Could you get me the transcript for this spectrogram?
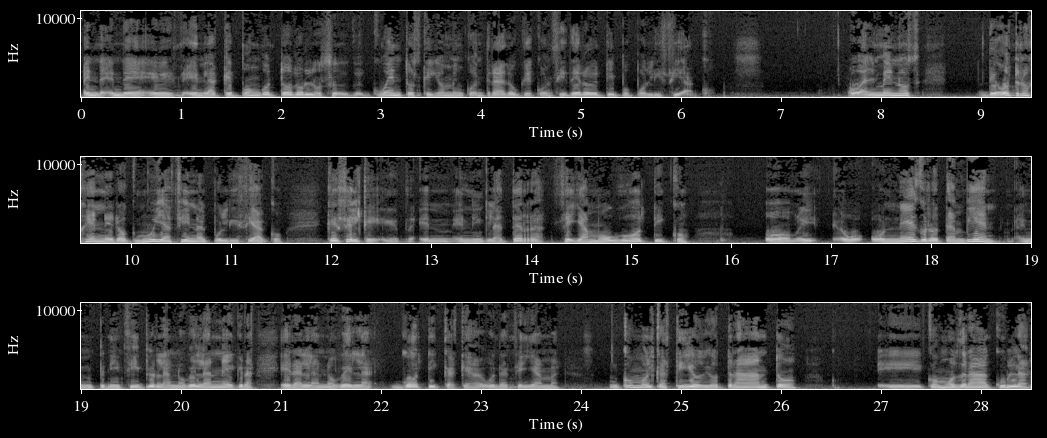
en, en, la que pongo todos los eh, cuentos que yo me he encontrado que considero de tipo policiaco, o al menos de otro género muy afín al policiaco, que es el que eh, en, en Inglaterra se llamó gótico o, negro también. En principio la novela negra era la novela gótica, que ahora se llama, como El Castillo de Otranto, eh, como Drácula.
